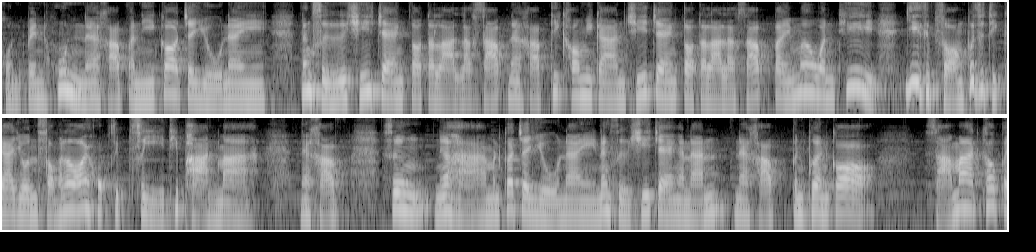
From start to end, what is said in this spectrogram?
ผลเป็นหุ้นนะครับ อันนี้ก็จะอยู่ในหนังสือชี้แจงต่อตลาดหลักทรัพย์นะครับ ที่เขามีการชี้แจงต่อตลาดหลักทรัพย์ ไปเมื่อวันที่ 22 พฤศจิกายน 2564 ที่ผ่านมานะครับ ซึ่งเนื้อหามันก็จะอยู่ในหนังสือชี้แจงอันนั้นนะครับ เพื่อนๆก็ สามารถเข้าไป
